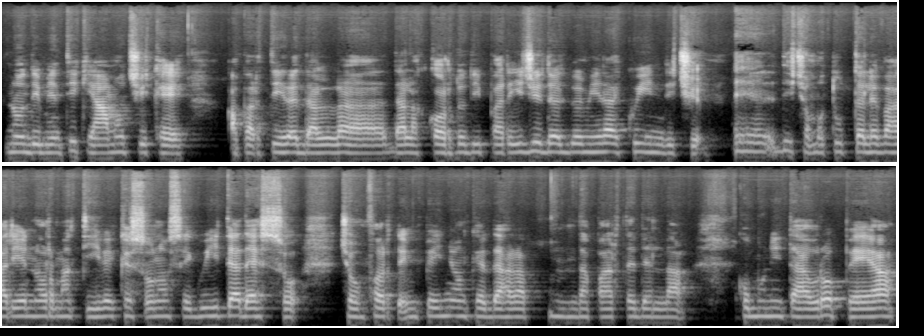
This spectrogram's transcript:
non dimentichiamoci che a partire dal, dall'accordo di Parigi del 2015 e diciamo tutte le varie normative che sono seguite, adesso c'è un forte impegno anche da, da parte della comunità europea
